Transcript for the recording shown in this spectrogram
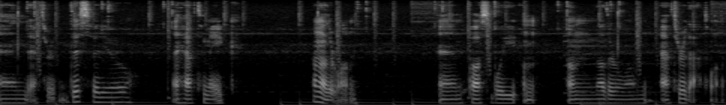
And after this video, I have to make another one. And possibly an another one after that one.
